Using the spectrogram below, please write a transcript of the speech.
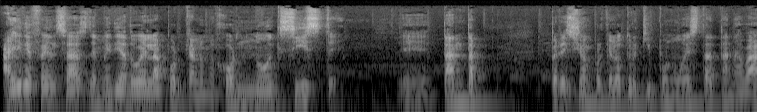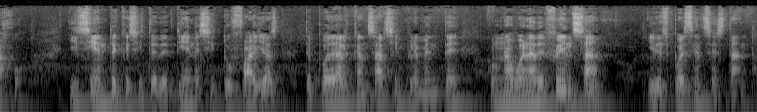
Hay defensas de media duela porque a lo mejor no existe eh, tanta presión, porque el otro equipo no está tan abajo y siente que si te detienes y tú fallas, te puede alcanzar simplemente con una buena defensa y después encestando.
